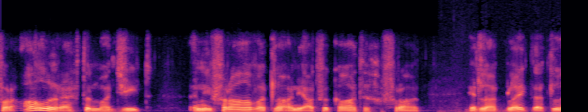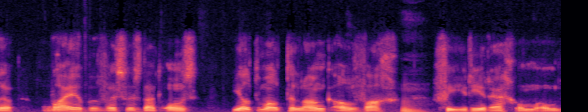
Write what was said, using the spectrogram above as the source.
veral regter Majid, in die vrae wat hulle aan die advokate gevra het, het laat blyk dat hulle baie bewus is dat ons heeltemal te lank al wag hmm. vir hierdie reg om om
